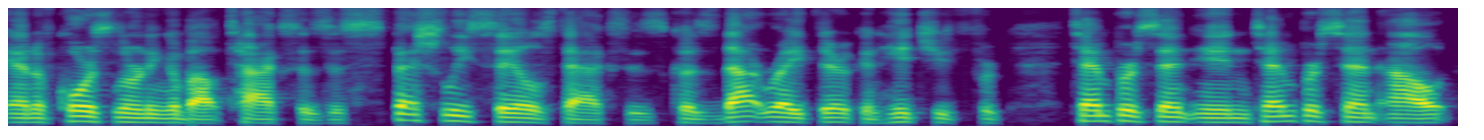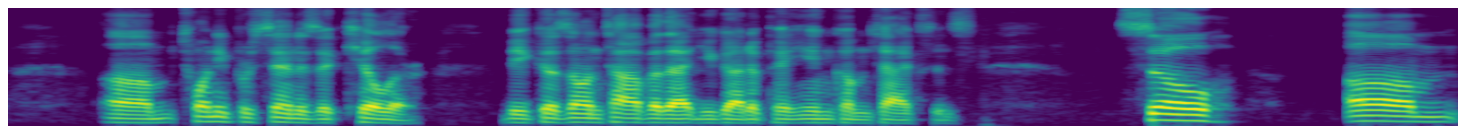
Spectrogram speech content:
and of course learning about taxes especially sales taxes because that right there can hit you for 10% in 10% out um, 20% is a killer because on top of that you got to pay income taxes so um,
